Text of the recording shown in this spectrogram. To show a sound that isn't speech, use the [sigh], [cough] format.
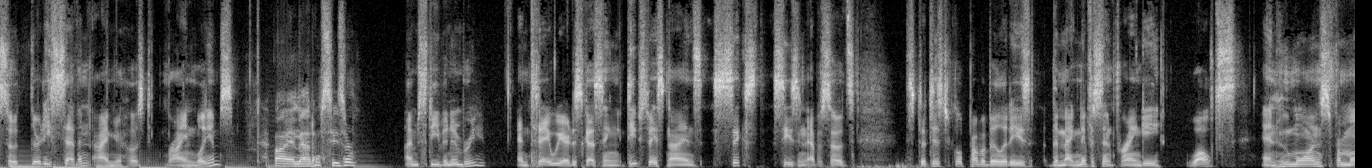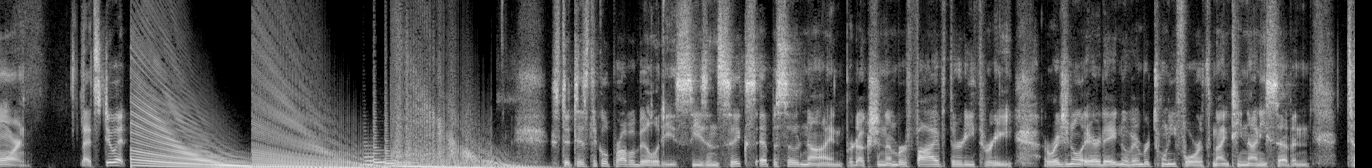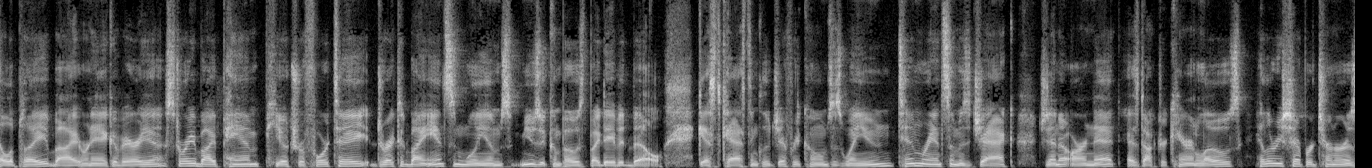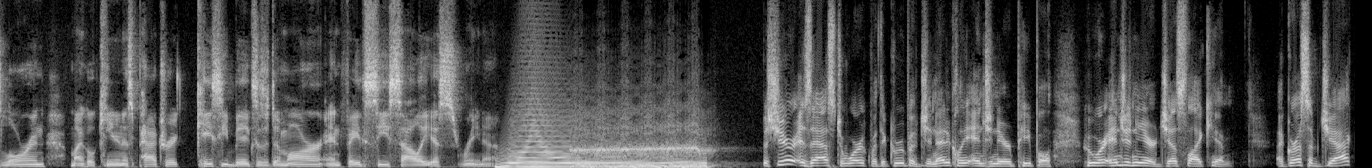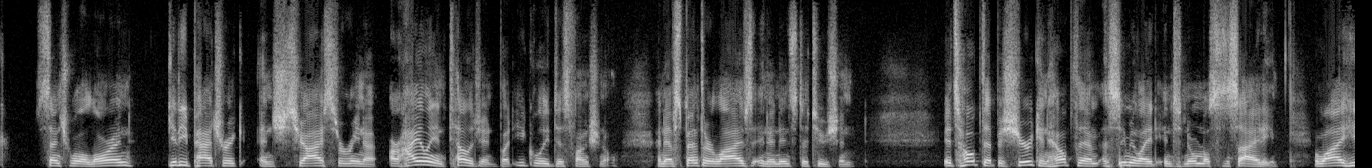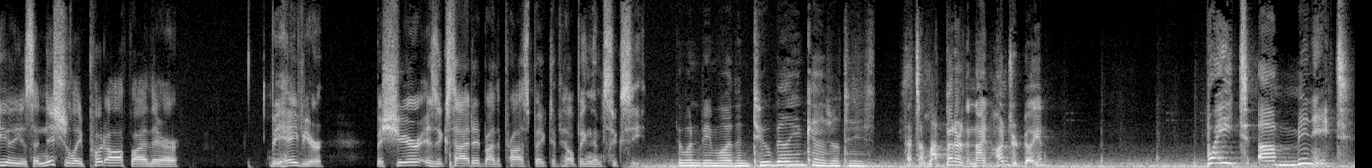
episode 37. I'm your host, Brian Williams. I am Adam Caesar. I'm Stephen Embry. And today we are discussing Deep Space Nine's sixth season episodes Statistical Probabilities, The Magnificent Ferengi, Waltz, and Who Mourns for Morn. Let's do it! Statistical Probabilities, Season 6, Episode 9, Production Number 533. Original air date November 24th, 1997. Teleplay by Renee Echevarria. Story by Pam Pietroforte. Directed by Anson Williams. Music composed by David Bell. Guest cast include Jeffrey Combs as Weyoun, Tim Ransom as Jack, Jenna Arnett as Dr. Karen Loews, Hilary Shepard Turner as Lauren, Michael Keenan as Patrick, Casey Biggs as Damar, and Faith C. Salie as Serena. Bashir is asked to work with a group of genetically engineered people who were engineered just like him. Aggressive Jack, sensual Lauren, giddy Patrick, and shy Serena are highly intelligent but equally dysfunctional and have spent their lives in an institution. It's hoped that Bashir can help them assimilate into normal society. And while he is initially put off by their behavior, Bashir is excited by the prospect of helping them succeed. There wouldn't be more than 2 billion casualties. That's a lot better than 900 billion. Wait a minute!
